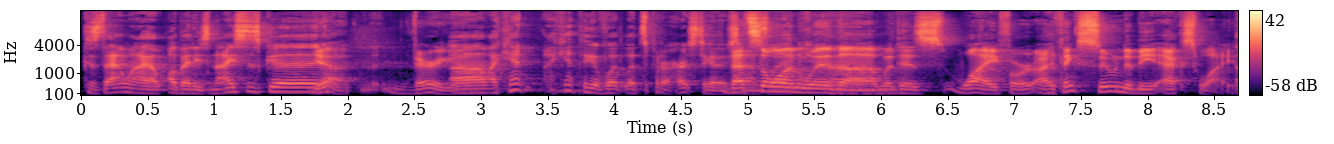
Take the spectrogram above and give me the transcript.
because that one I'll, I'll bet he's nice is good. Yeah, very good. Um, I can't. I can't think of what "Let's Put Our Hearts Together." That's the one like. with uh, Um, with his wife, or I think soon to be ex-wife. It's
